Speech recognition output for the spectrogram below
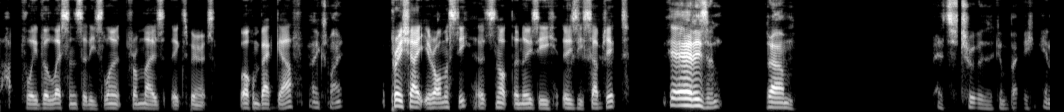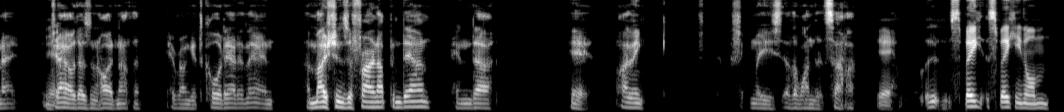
hopefully the lessons that he's learnt from those experiences. Welcome back, Garth. Thanks, mate. Appreciate your honesty. It's not an easy easy subject. Yeah, it isn't. But, um, it's true as it can be. You know, Yeah. jail doesn't hide nothing. Everyone gets caught out in there, and emotions are thrown up and down. And uh, yeah, I think families are the ones that suffer. Yeah. Uh, Speak, speaking on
